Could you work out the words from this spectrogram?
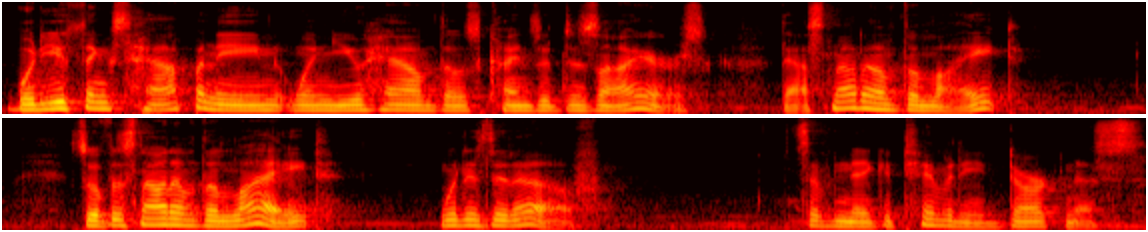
What do you think's happening when you have those kinds of desires? That's not of the light. So if it's not of the light, what is it of? It's of negativity, darkness.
